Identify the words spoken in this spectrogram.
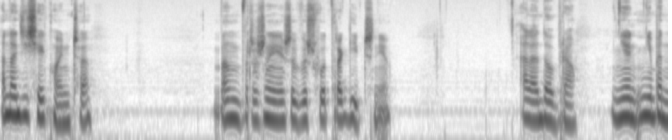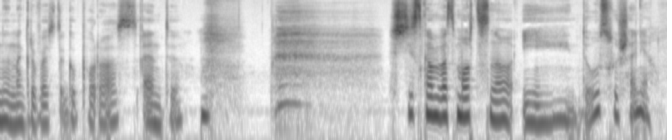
A na dzisiaj kończę. Mam wrażenie, że wyszło tragicznie. Ale dobra, nie, nie będę nagrywać tego po raz enty. Ściskam Was mocno i do usłyszenia.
